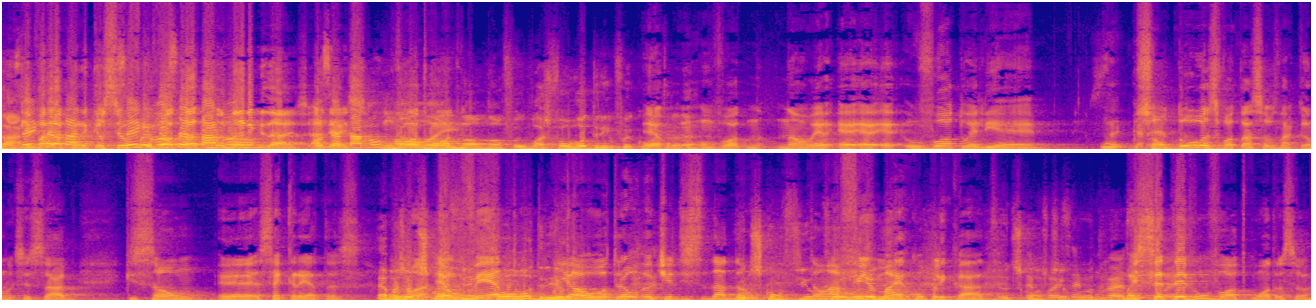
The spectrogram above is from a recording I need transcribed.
Tá. Vale a pena que o seu foi votado tá por unanimidade. Você está no um voto, não, não, não, foi, acho que foi o Rodrigo que foi contra, é, né? Um, voto, não, é, é, é, o voto ele é, o, são duas votações na Câmara que você sabe que são é, secretas. É, mas Uma eu desconfio é o veto o Rodrigo. e a outra eu, eu de cidadão. Eu desconfio então que afirmar é complicado. Eu desconfio que o Rodrigo. Mas você teve um voto contra só.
